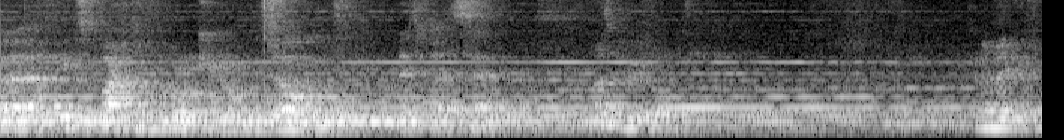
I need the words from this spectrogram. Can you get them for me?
uh, it's part of work, you know, own. That's what I said. That's beautiful. Can I make a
